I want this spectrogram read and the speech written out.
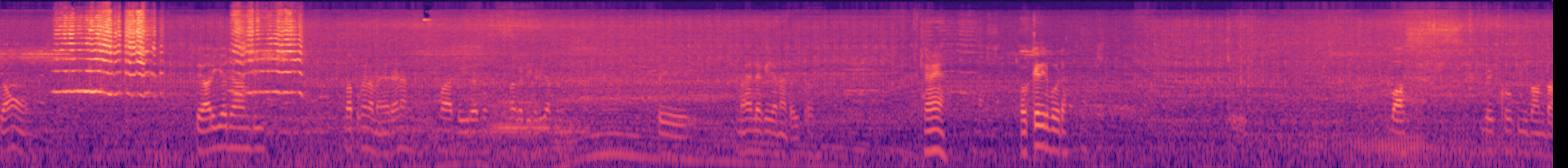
ਕਿਉਂ? ਤਿਆਰੀ ਆ ਜਾਣ ਦੀ। ਬਾਪੂ ਕਹਿੰਦਾ, ਮੈਂ ਰਹਿਣਾ ਮਾਰ ਤੂੰ ਰਹਿ ਤੂੰ। ਆ ਗੱਡੀ ਖੜੀ ਆਪਣੀ। ਤੇ ਮੈਂ ਲੈ ਕੇ ਜਾਣਾ ਟਰੈਕਟਰ ਕਿਵੇਂ ਆ? ਓਕੇ ਦੀ ਰਿਪੋਰਟ ਆ? ਬਸ, ਵੇਖੋ ਕੀ ਬਣਦਾ।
